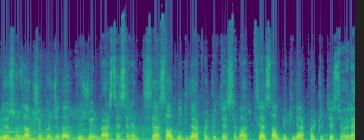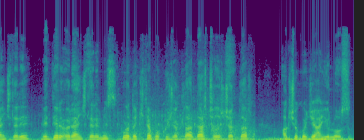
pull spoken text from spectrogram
Biliyorsunuz Akçakoca'da Düzce Üniversitesi'nin Siyasal Bilgiler Fakültesi var. Siyasal Bilgiler Fakültesi öğrencileri ve diğer öğrencilerimiz burada kitap okuyacaklar, ders çalışacaklar. Akçakoca'ya hayırlı olsun.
